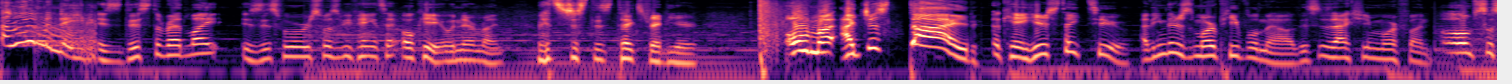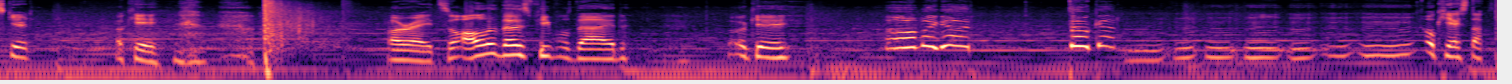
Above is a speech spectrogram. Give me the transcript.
eliminated. Is this the red light? Is this what we're supposed to be paying attention? Okay, oh, never mind. It's just this text right here. Oh my, I just died! Okay, here's take two. I think there's more people now. This is actually more fun. Oh, I'm so scared. Okay. Alright, so all of those people died. Okay. Oh my god. Oh god. Mm -mm -mm okay, I stopped.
